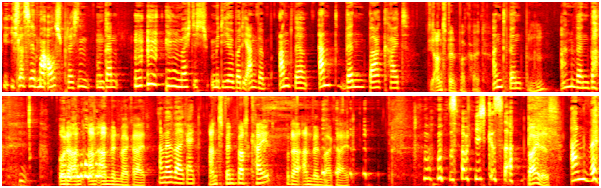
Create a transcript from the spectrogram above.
Ich lasse dich mal aussprechen und dann möchte ich mit dir über die Anwend Anwend Anwendbarkeit. Die Anwendbarkeit. Anwend mhm. Anwendbar. Oder an, an Anwendbarkeit. Anwendbarkeit. Anwendbarkeit oder Anwendbarkeit? Was habe ich gesagt? Beides. Anwend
